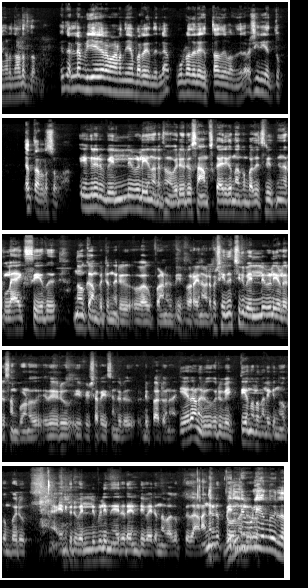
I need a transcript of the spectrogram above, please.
ഞങ്ങൾ നടത്തുന്നുണ്ട്. ഇതെല്ലാം വിജയകരമാണെന്ന് ഞാൻ പറയുന്നില്ല പൂർണതയിലേക്ക് എത്താമെന്ന് പറയുന്നില്ല പക്ഷേ ഇനി എത്തും. എത്താനുള്ള സ്വഭാവം എങ്കിലും ഒരു വെല്ലുവിളി എന്ന് പറയുന്നത് ഒരു ഒരു സാംസ്കാരികം നോക്കുമ്പോൾ അത് ഇച്ചിരി റിലാക്സ് ചെയ്ത് നോക്കാൻ പറ്റുന്നൊരു വകുപ്പാണ് ഈ പറയുന്ന പോലെ പക്ഷേ ഇത് ഇച്ചിരി വെല്ലുവിളിയുള്ള ഒരു സംഭവമാണ്. ഇത് ഒരു ഈ ഫിഷറീസിന്റെ ഒരു ഡിപ്പാർട്ട്മെന്റ് ഏതാണ് ഒരു ഒരു വ്യക്തി എന്നുള്ള നിലയ്ക്ക് നോക്കുമ്പോൾ ഒരു എനിക്കൊരു വെല്ലുവിളി നേരിടേണ്ടി വരുന്ന വകുപ്പ് ഇതാണ്. അങ്ങനെ ഒരു വെല്ലുവിളിയൊന്നുമില്ല.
